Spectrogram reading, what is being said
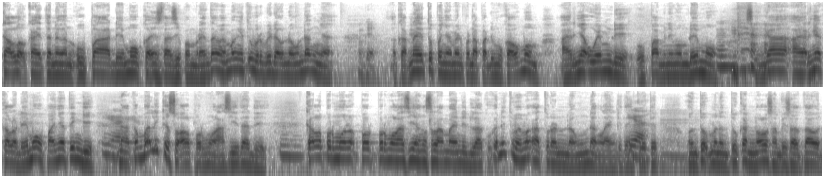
kalau kaitan dengan upah demo ke instansi pemerintah memang itu berbeda undang-undangnya. Okay. Karena itu penyampaian pendapat di muka umum, akhirnya UMD, upah minimum demo, mm. sehingga akhirnya kalau demo upahnya tinggi. Yeah, nah yeah. kembali ke soal formulasi tadi, mm. kalau formul formulasi yang selama ini dilakukan itu memang aturan undang-undang lah yang kita yeah. ikutin mm. untuk menentukan 0 sampai 1 tahun.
